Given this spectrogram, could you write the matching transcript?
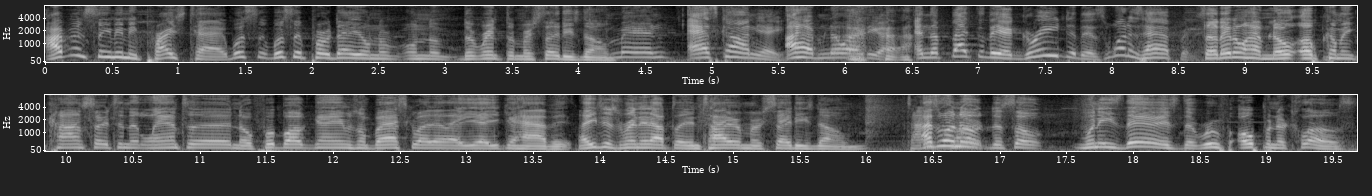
I haven't seen any price tag. What's it? What's it per day on the on the, the rent of Mercedes Dome? Man, ask Kanye. I have no idea. and the fact that they agreed to this, what has happened? So they don't have no upcoming concerts in Atlanta, no football games, no basketball. They're like, yeah, you can have it. Like, he just rented out the entire Mercedes Dome. I just want to know. So when he's there, is the roof open or closed?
